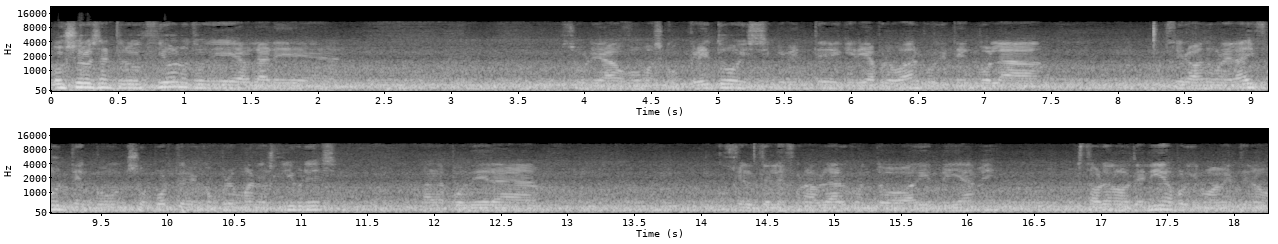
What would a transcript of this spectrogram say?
Eh, hoy solo esa introducción, otro día hablaré sobre algo más concreto y simplemente quería probar porque tengo la... Estoy grabando con el iPhone, tengo un soporte que compré en manos libres para poder eh, coger el teléfono a hablar cuando alguien me llame. Hasta ahora no lo tenía porque normalmente no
